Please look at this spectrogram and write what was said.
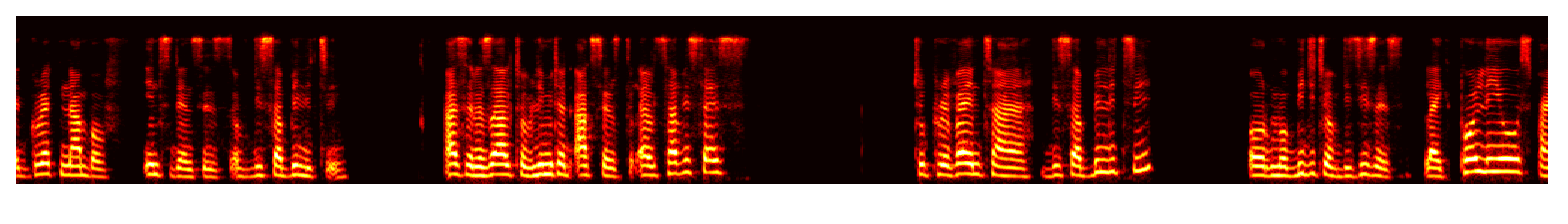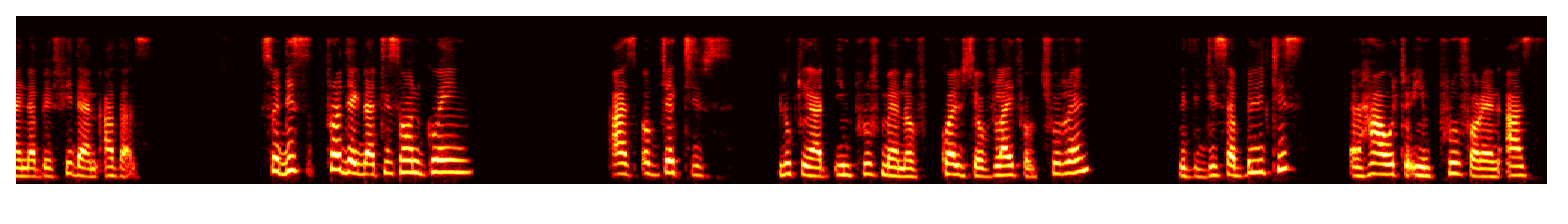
a great number of incidences of disability as a result of limited access to health services to prevent uh, disability or morbidity of diseases like polio, spina bifida, and others. So this project that is ongoing has objectives looking at improvement of quality of life of children with disabilities and how to improve or enhance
